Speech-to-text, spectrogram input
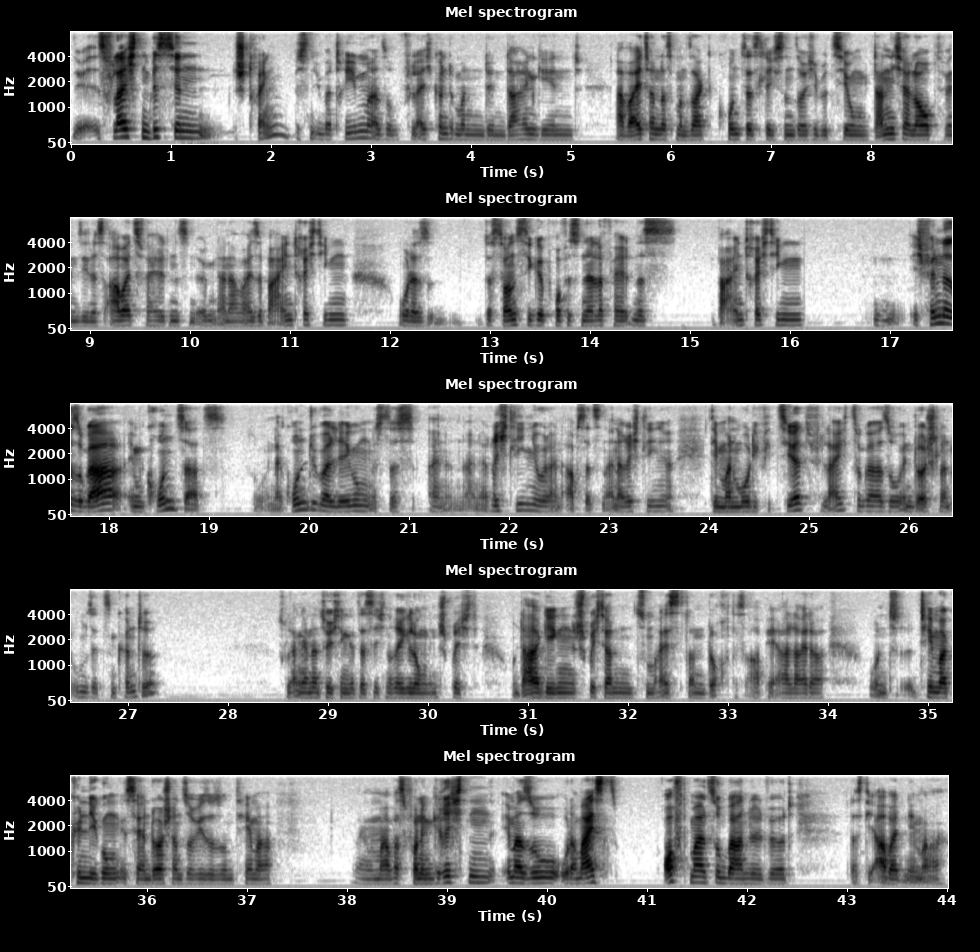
ist vielleicht ein bisschen streng, ein bisschen übertrieben. Also vielleicht könnte man den dahingehend erweitern, dass man sagt, grundsätzlich sind solche Beziehungen dann nicht erlaubt, wenn sie das Arbeitsverhältnis in irgendeiner Weise beeinträchtigen oder das sonstige professionelle Verhältnis beeinträchtigen. Ich finde sogar im Grundsatz, so in der Grundüberlegung ist das eine, eine Richtlinie oder ein Absetzen einer Richtlinie, die man modifiziert, vielleicht sogar so in Deutschland umsetzen könnte solange er natürlich den gesetzlichen Regelungen entspricht. Und dagegen spricht dann zumeist dann doch das APR leider. Und Thema Kündigung ist ja in Deutschland sowieso so ein Thema, sagen wir mal, was von den Gerichten immer so oder meist oftmals so behandelt wird, dass die Arbeitnehmer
